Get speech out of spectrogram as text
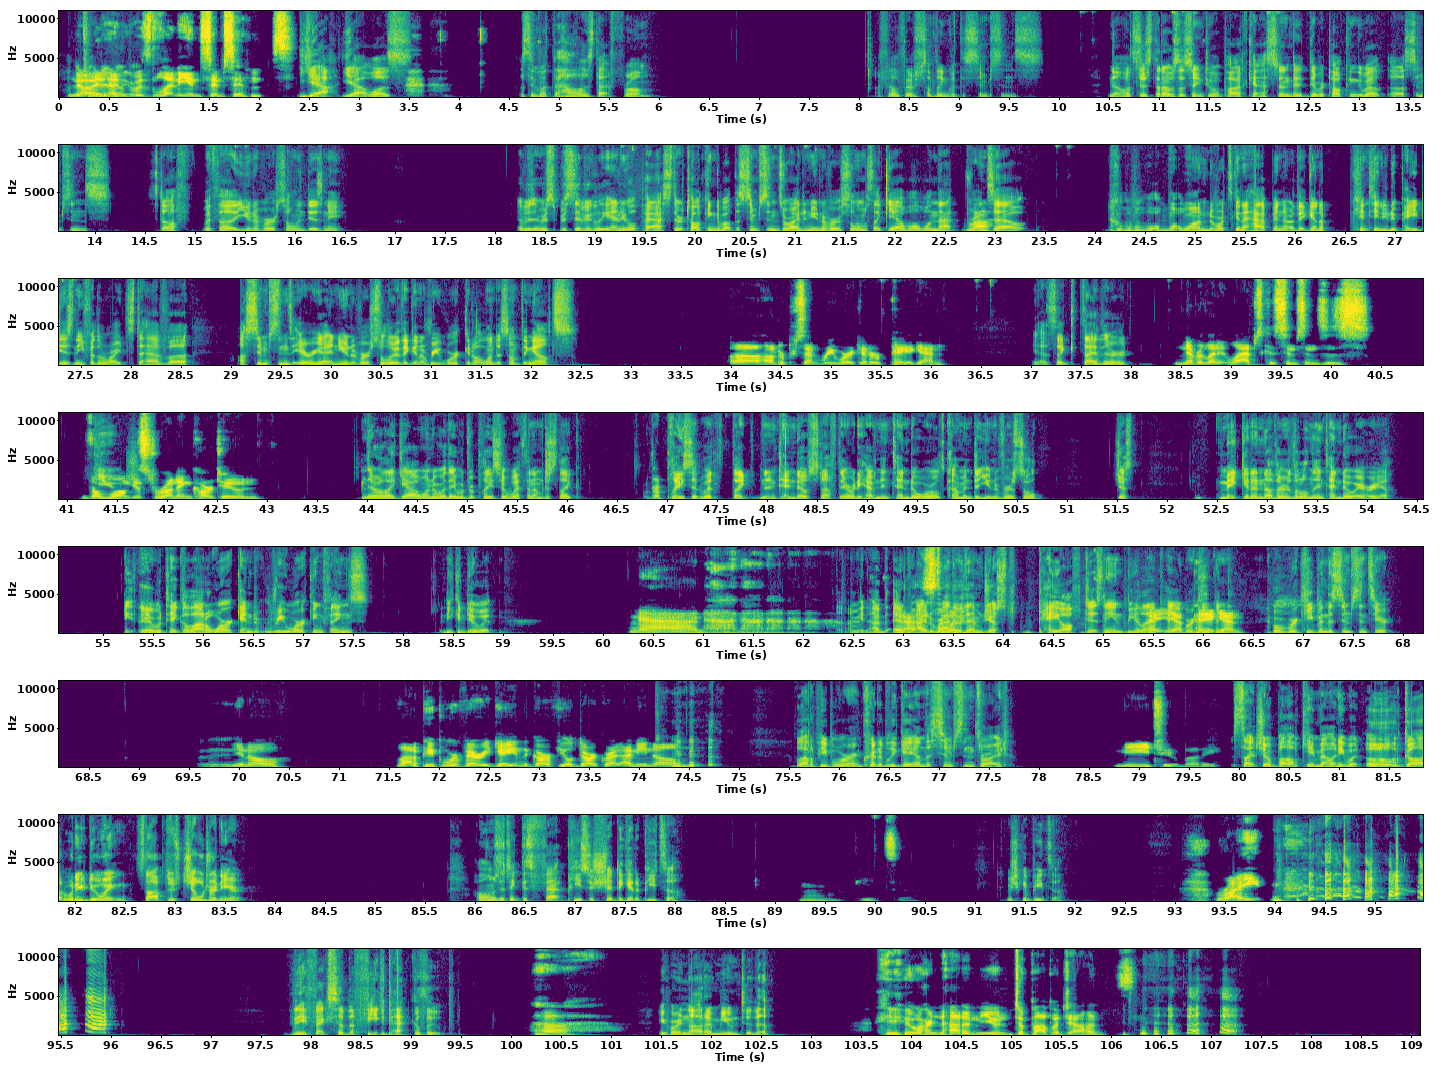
no, I, I- it was Lenny and Simpsons. Yeah, yeah, it was. I was like, what the hell is that from? I feel like there's something with The Simpsons. No, it's just that I was listening to a podcast and they, they were talking about uh, Simpsons stuff with uh, Universal and Disney. It was it was specifically annual pass. They were talking about the Simpsons ride in Universal, and it's like, yeah, well, when that runs out, w- w- wonder what's going to happen. Are they going to continue to pay Disney for the rights to have a a Simpsons area in Universal, or are they going to rework it all into something else? Uh 100% rework it or pay again. Yeah, it's like it's either Never let it lapse cuz Simpsons is the Huge. longest running cartoon. they were like, yeah, I wonder what they would replace it with, and I'm just like, replace it with like Nintendo stuff. They already have Nintendo World coming to Universal. Just make it another little Nintendo area. It would take a lot of work and reworking things, but you could do it. Nah, nah, nah, nah, nah, nah. I mean, I, I'd, Nah, I'd rather them just pay off Disney and be like, Pay- hey, yeah, we're keeping again. we're, keeping the Simpsons here. You know, a lot of people were very gay in the Garfield Dark Ride. I mean, um, A lot of people were incredibly gay on the Simpsons ride. me too, buddy. Sideshow Bob came out and he went, "Oh God, what are you doing? Stop! There's children here." How long does it take this fat piece of shit to get a pizza? Hmm, pizza. We should get pizza. Right? The effects of the feedback loop. Ah, You are not immune to them. you are not immune to Papa John's.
